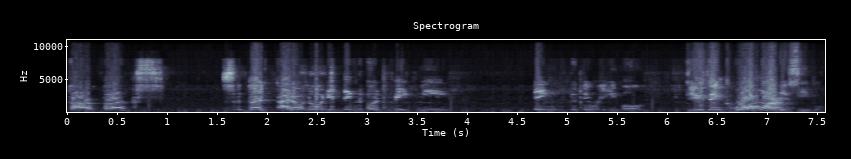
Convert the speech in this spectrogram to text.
Starbucks, but I don't know anything that would make me think that they were evil. Do you think Walmart is evil?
